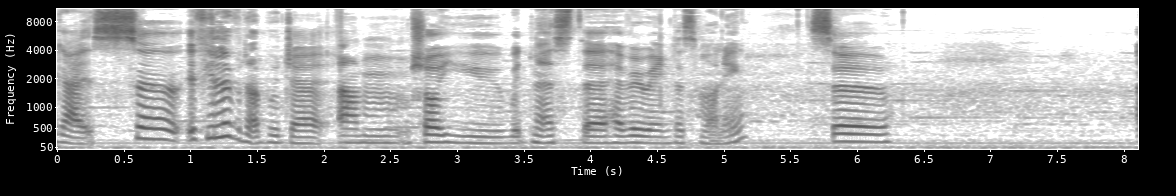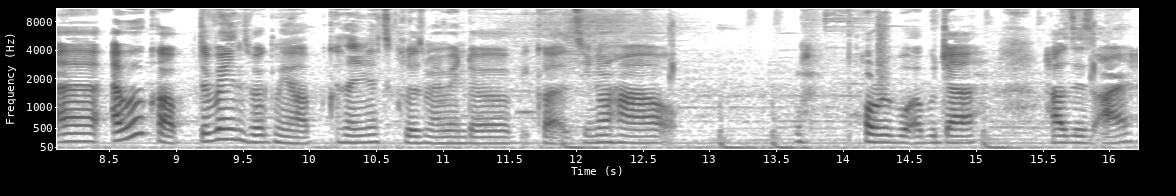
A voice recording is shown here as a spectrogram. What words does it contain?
Okay, guys, so if you live in Abuja, I'm sure you witnessed the heavy rain this morning. So, uh, I woke up, the rains woke me up because I needed to close my window because you know how horrible Abuja houses are.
